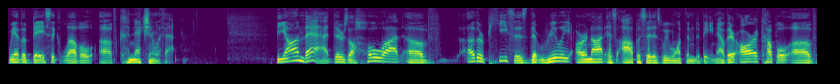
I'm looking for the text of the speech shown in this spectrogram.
we have a basic level of connection with that. Beyond that, there's a whole lot of other pieces that really are not as opposite as we want them to be. Now, there are a couple of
